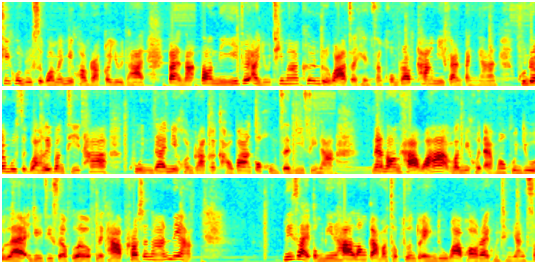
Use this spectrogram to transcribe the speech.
ที่คุณรู้สึกว่าไม่มีความรักก็อยู่ได้ แต่ณตอนนี้ด้วยอายุที่มากขึ้น หรือว่าอาจจะเห็นสังคมรอบข้างมีแฟนแต่งงาน คุณเริ่มรู้สึกว่าเฮ้ยบางทีถ้าคุณได้มีคนรักกับเขาบ้างก็คงจะดีสินะ แน่นอนค่ะว่ามันมีคนแอบมองคุณอยู่และ you deserve love นะคะ เพราะฉะนั้นเนี่ยนิสัยตรงนี้นะคะ ลองกลับมาทบทวนตัวเองดูว่าเพราะอะไรคุณถึงยังโส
